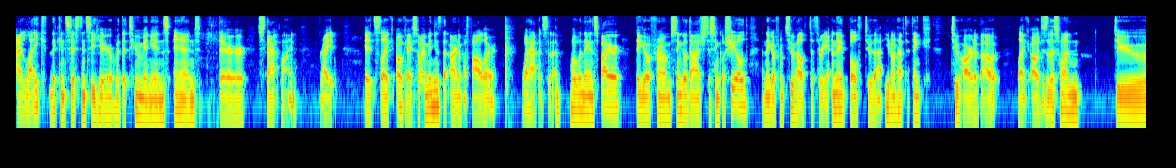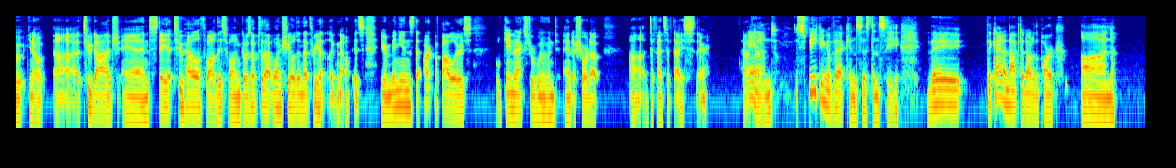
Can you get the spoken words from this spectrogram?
I like the consistency here with the two minions and their stat line, right? It's like, okay, so my minions that aren't a befouler, what happens to them? Well, when they inspire, they go from single dodge to single shield, and they go from two health to three, and they both do that. You don't have to think too hard about like, oh, does this one do you know uh, two dodge and stay at two health while this one goes up to that one shield and that three health? Like, no, it's your minions that aren't befoulers will gain an extra wound and a short up uh, defensive dice there. Like that. and speaking of that consistency they they kind of knocked it out of the park on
